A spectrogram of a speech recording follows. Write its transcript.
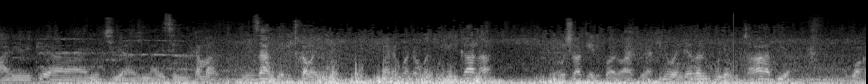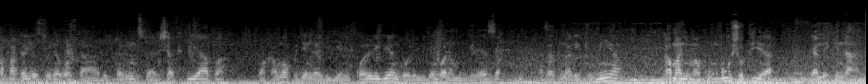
alielekea nchi ya nahisi kama ni Zambia kitu kama hivyo, baada ya kwenda kujulikana mwisho wake ilikuwa wapi, lakini Waingereza walikuja kutawala pia wakapata hiyo historia kwa sababu Dr. Livingstone alishafikia hapa, wakaamua kujenga hili jengo. Kwa hiyo hili jengo limejengwa na Mwingereza na sasa tunalitumia kama ni makumbusho pia ya Mikindani.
